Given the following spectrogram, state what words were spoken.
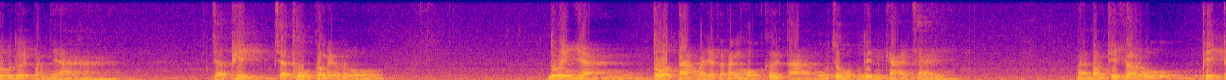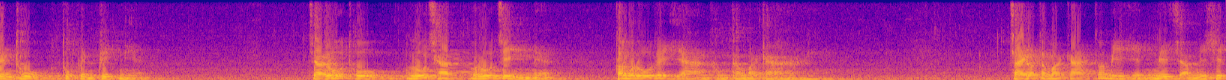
รู้ด้วยปัญญา จะผิดจะถูกก็ไม่รู้ดวงวิญญาณตรวจตามอายตนะทั้งหกคือตาหูจมูกลิ้นกายใจแต่บางทีก็รู้ผิดเป็นถูกถูกเป็นผิดเนี่ย จะรู้ถูกรู้ชัดรู้จริงเนี่ยต้องรู้ด้วยญาณของธรรมกาย ใจของธรรมกายก็มีเห็นมีจำมีคิด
